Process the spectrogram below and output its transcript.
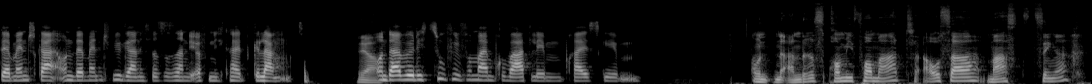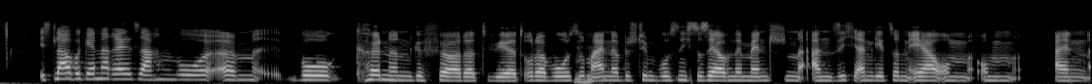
der Mensch gar und der Mensch will gar nicht, dass es an die Öffentlichkeit gelangt. Ja. Und da würde ich zu viel von meinem Privatleben preisgeben. Und ein anderes Promi-Format außer Masked Singer? Ich glaube generell Sachen, wo, ähm, wo Können gefördert wird oder wo es mhm. um eine bestimmt, wo es nicht so sehr um den Menschen an sich angeht, sondern eher um, um ein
